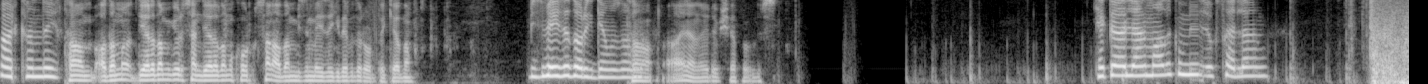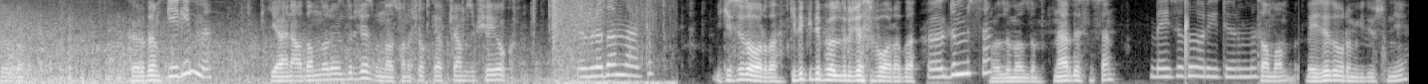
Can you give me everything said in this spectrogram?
Arkandayım. Tamam adamı diğer adamı görürsen diğer adamı korkutsan adam bizim base'e gidebilir oradaki adam. Biz base'e doğru gidiyoruz o zaman. Tamam aynen öyle bir şey yapabilirsin. Tekrar alarmı aldık mı biz yoksa alarm? Kırdım. Kırdım. Geleyim mi? Yani adamları öldüreceğiz bundan sonra çok yapacağımız bir şey yok. Öbür adam nerede? İkisi de orada. Gidip gidip öldüreceğiz bu arada. Öldün mü sen? Öldüm öldüm. Neredesin sen? Base'e doğru gidiyorum ben. Tamam. Base'e doğru mu gidiyorsun? Niye?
